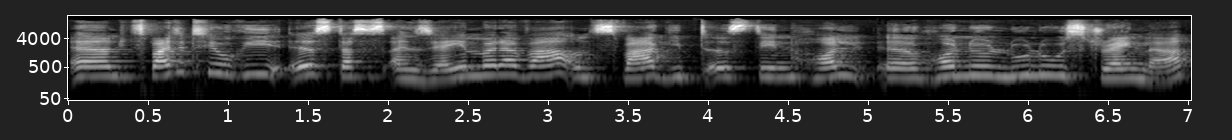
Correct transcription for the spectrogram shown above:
äh, die zweite Theorie ist, dass es ein Serienmörder war. Und zwar gibt es den Hol äh, Honolulu Strangler.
